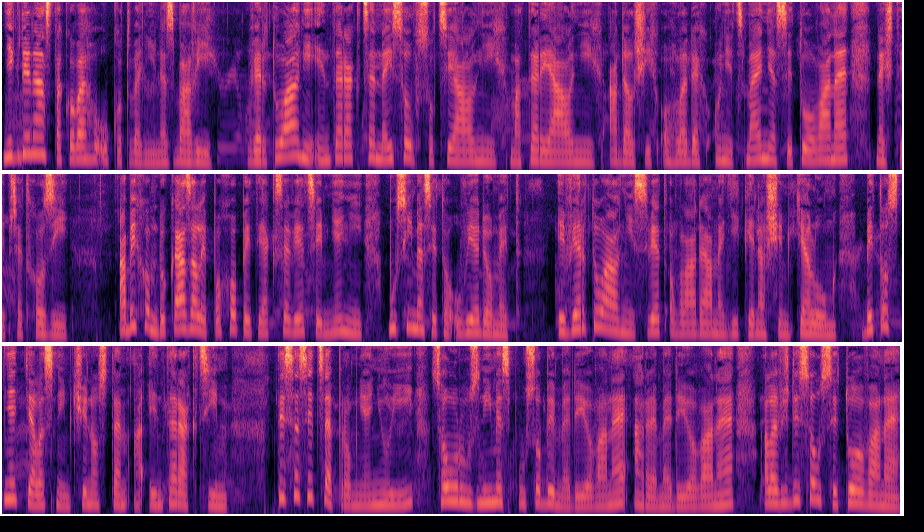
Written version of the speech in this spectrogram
nikdy nás takového ukotvení nezbaví. Virtuální interakce nejsou v sociálních, materiálních a dalších ohledech o nic méně situované než ty předchozí. Abychom dokázali pochopit, jak se věci mění, musíme si to uvědomit. I virtuální svět ovládáme díky našim tělům, bytostně tělesným činnostem a interakcím. Ty se sice proměňují, jsou různými způsoby mediované a remediované, ale vždy jsou situované.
